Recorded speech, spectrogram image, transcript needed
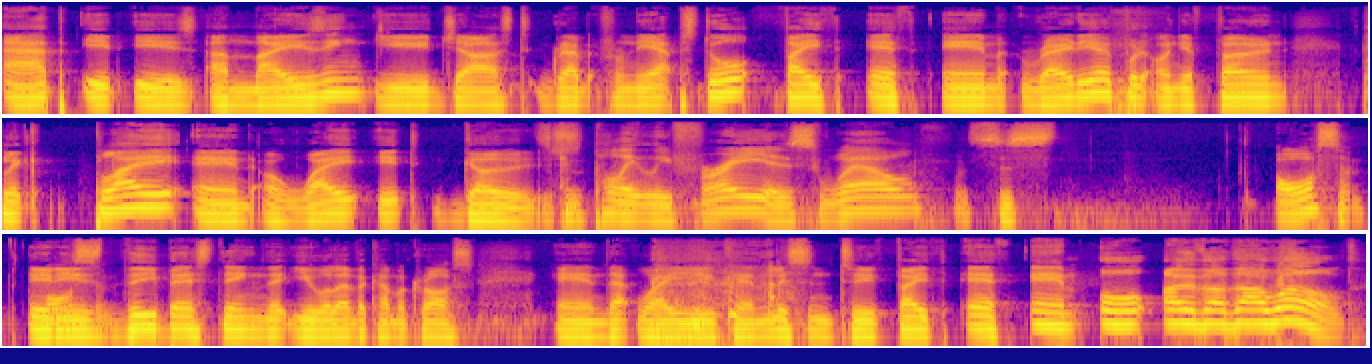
app. It is amazing. You just grab it from the App Store, Faith FM radio, put it on your phone, click play, and away it goes. Completely free as well. It's just awesome. It is awesome. the best thing that you will ever come across, and that way you can listen to Faith FM all over the world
